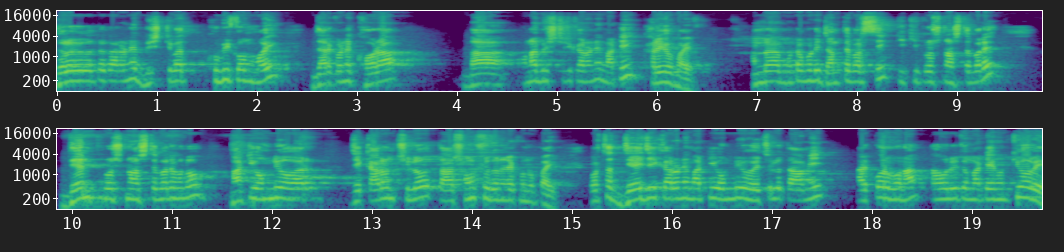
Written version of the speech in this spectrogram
জলবায়ুগত কারণে বৃষ্টিপাত খুবই কম হয়, যার কারণে খরা বা অনাবৃষ্টির কারণে মাটি ক্ষারীয় হয়। আমরা মোটামুটি জানতে পারছি কি কি প্রশ্ন আসতে পারে। দেন প্রশ্ন আসতে পারে হলো, মাটি অম্লীয় হওয়ার যে কারণ ছিল তা সংশোধনের এখন উপায়। অর্থাৎ যে যে কারণে মাটি অম্লীয় হয়েছিল তা আমি আর করব না, তাহলেই তো মাটি এখন কি হবে?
